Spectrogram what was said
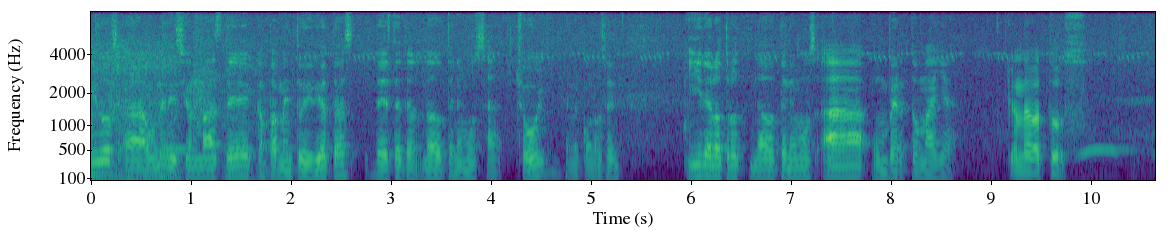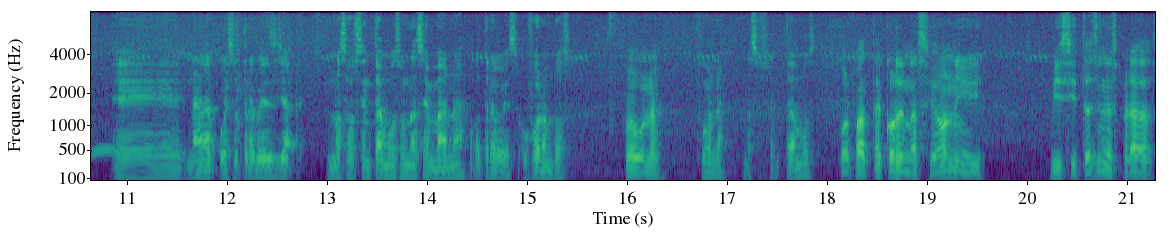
bienvenidos a una edición más de Campamento de Idiotas. De este lado tenemos a Choy, que me conocen, y del otro lado tenemos a Humberto Maya. ¿Qué onda, vatos? Eh, nada, pues otra vez ya nos ausentamos una semana, otra vez, o fueron dos. Fue una. Fue una, nos ausentamos. Por falta de coordinación y visitas inesperadas.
